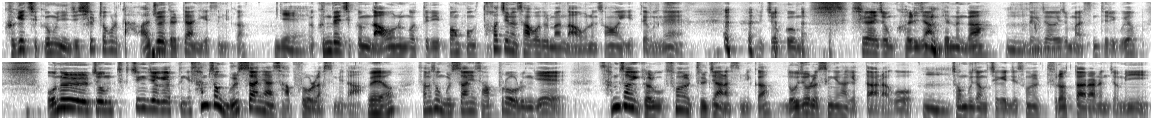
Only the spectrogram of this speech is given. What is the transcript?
그게 지금은 이제 실적으로 나와줘야 될 때 아니겠습니까? 예. 근데 지금 나오는 것들이 뻥뻥 터지는 사고들만 나오는 상황이기 때문에 조금 시간이 좀 걸리지 않겠는가 냉정하게 좀 말씀드리고요. 오늘 좀 특징적이었던 게 삼성물산이 한 4% 올랐습니다. 왜요? 삼성물산이 4% 오른 게 삼성이 결국 손을 들지 않았습니까? 노조를 승인하겠다라고 음. 정부 정책에 이제 손을 들었다라는 점이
